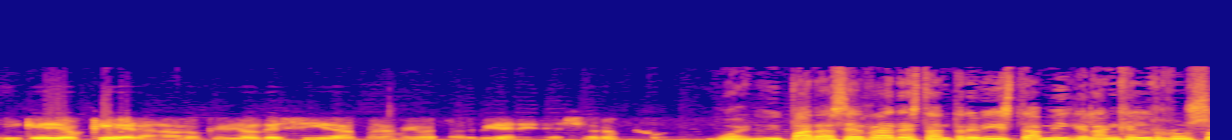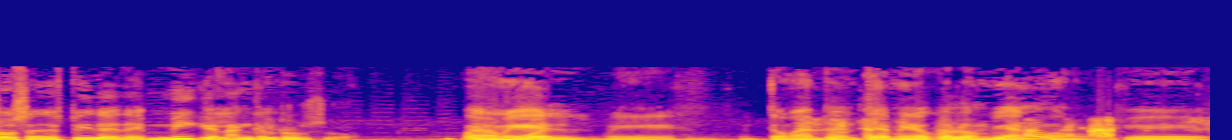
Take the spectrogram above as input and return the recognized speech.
Y que Dios quiera, ¿no? Lo que Dios decida, para mí va a estar bien y deseo lo mejor. Bueno, y para cerrar esta entrevista, Miguel Ángel Russo se despide de Miguel Ángel Russo. Bueno, Miguel, eh, tomando un término colombiano, que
